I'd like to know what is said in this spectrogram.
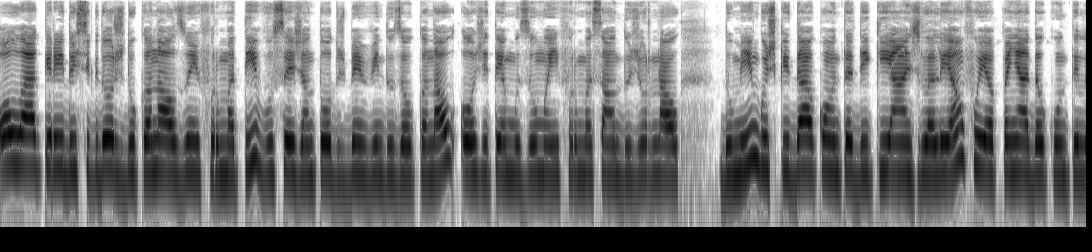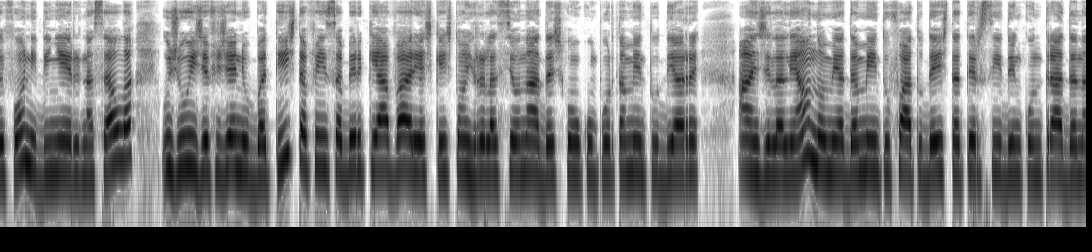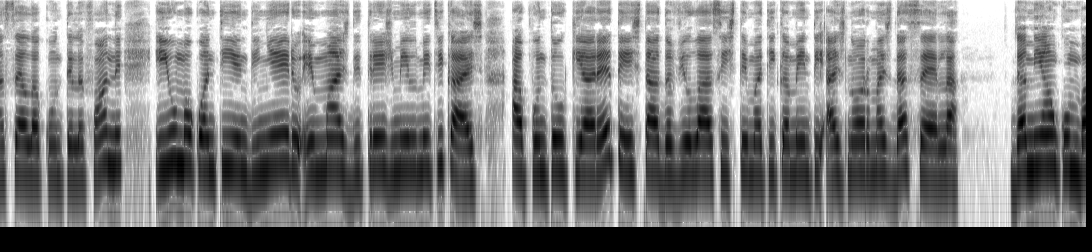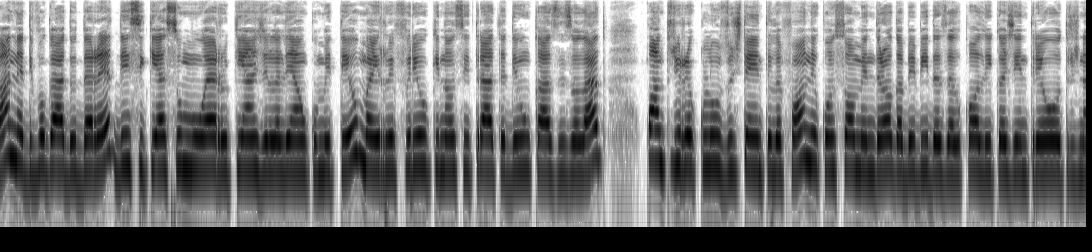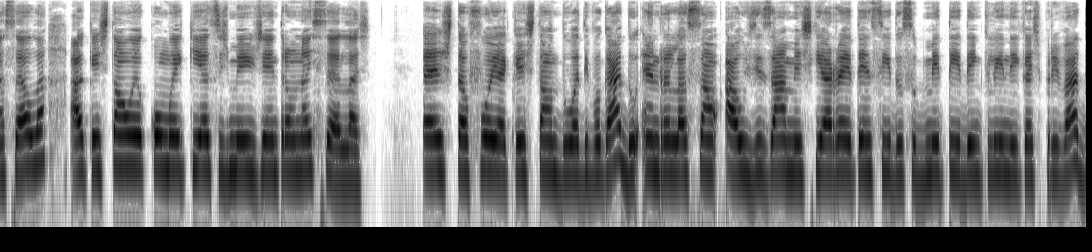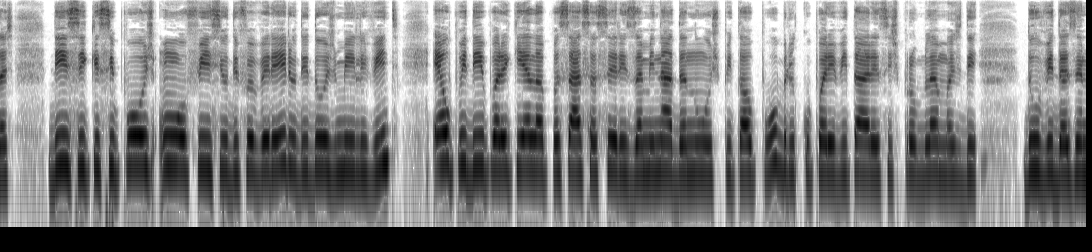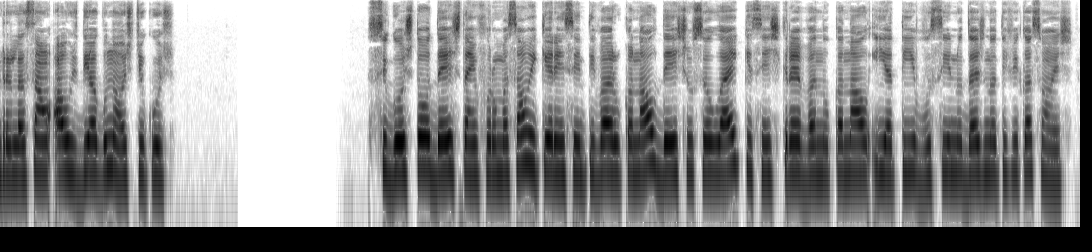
Olá, queridos seguidores do canal Zoom Informativo, sejam todos bem-vindos ao canal. Hoje temos uma informação do jornal Domingos que dá conta de que Ângela Leão foi apanhada com telefone e dinheiro na cela. O juiz Efigênio Batista fez saber que há várias questões relacionadas com o comportamento de Ângela Leão, nomeadamente o fato desta ter sido encontrada na cela com telefone e uma quantia em dinheiro em mais de 3 mil meticais. Apontou que a tem estado a violar sistematicamente as normas da cela. Damião Cumbana, advogado da rede, disse que assume o erro que Ângela Leão cometeu, mas referiu que não se trata de um caso isolado. Quantos reclusos têm telefone, consomem droga, bebidas alcoólicas, entre outros, na cela? A questão é como é que esses meios entram nas celas. Esta foi a questão do advogado em relação aos exames que a rede tem sido submetida em clínicas privadas. Disse que se pôs um ofício de fevereiro de 2020. Eu pedi para que ela passasse a ser examinada no hospital público para evitar esses problemas de dúvidas em relação aos diagnósticos. Se gostou desta informação e quer incentivar o canal, deixe o seu like, se inscreva no canal e ative o sino das notificações.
